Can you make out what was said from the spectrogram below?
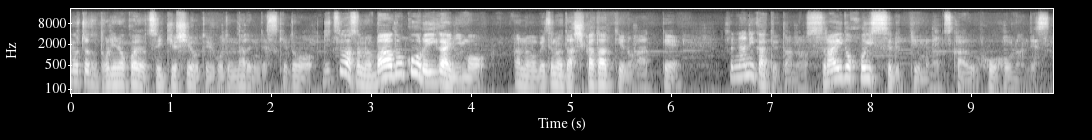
もうちょっと鳥の声を追求しようということになるんですけど実はそのバードコール以外にもあの別の出し方っていうのがあってそれ何かというとあのスライドホイッスルっていうものを使う方法なんです。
